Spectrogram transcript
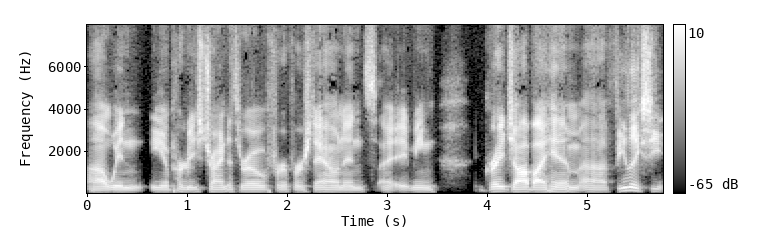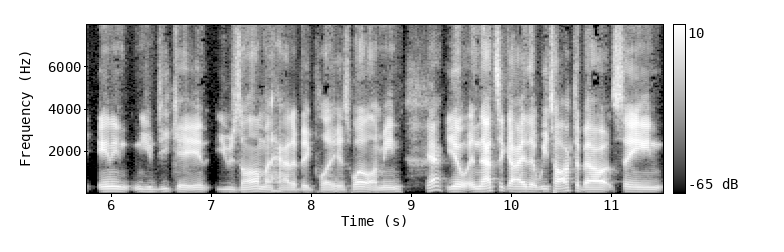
uh, when you know Purdy's trying to throw for a first down, and I mean great job by him. Uh, Felix and Udike Uzama had a big play as well. I mean, yeah, you know, and that's a guy that we talked about saying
